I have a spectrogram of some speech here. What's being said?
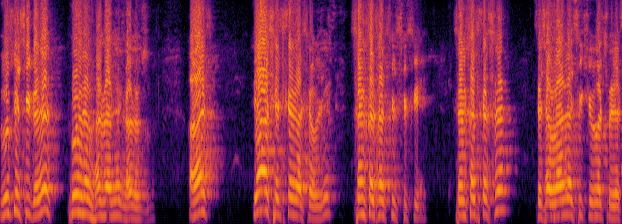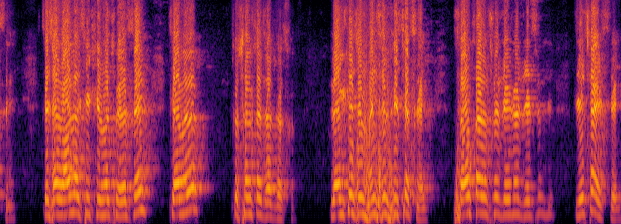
भूकेची गरज पूर्ण भरण्याने घालवतो. आज या शेतकऱ्याच्या म्हणजे संकटाची स्थिती आहे. संकट कसं? त्याच्या वादाची किंमत मिळत नाही. त्याच्या वादाची किंमत मिळत नाही त्यामुळं तो संकटात जातो बँकेचे पैसे फिरत नाही. सावकाराचं देणं देत देता येत नाही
